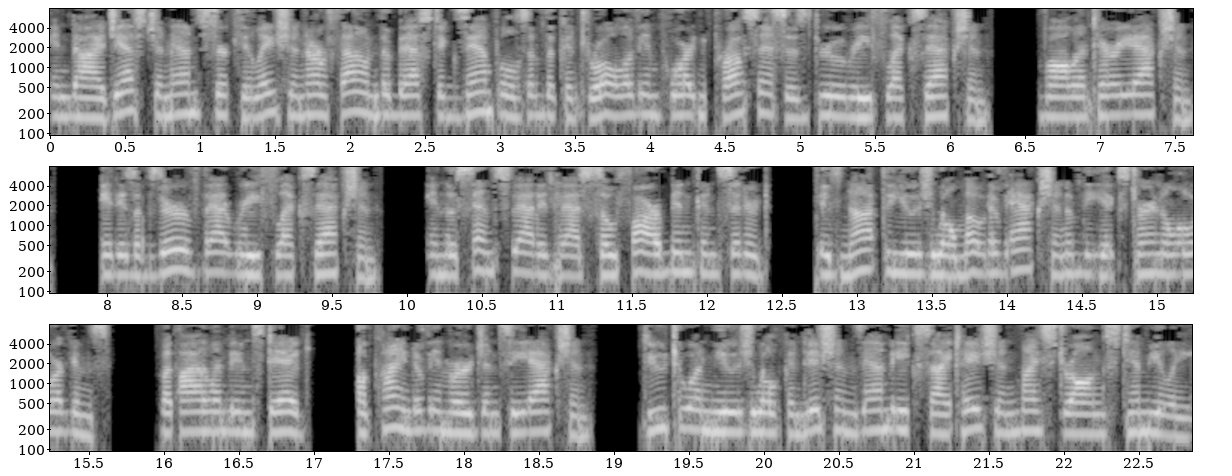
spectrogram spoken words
In digestion and circulation are found the best examples of the control of important processes through reflex action. Voluntary action. It is observed that reflex action, in the sense that it has so far been considered, is not the usual mode of action of the external organs, but island instead a kind of emergency action, due to unusual conditions and excitation by strong stimuli.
